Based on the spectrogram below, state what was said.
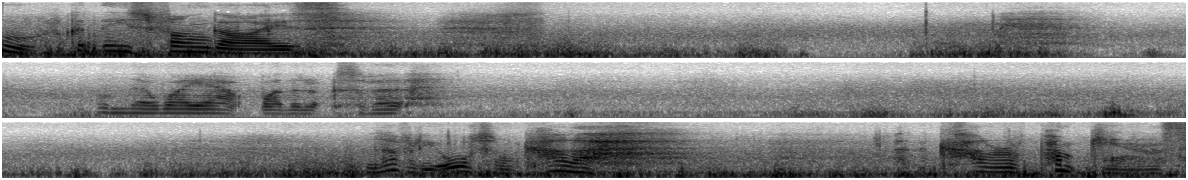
Ooh, look at these fungi on their way out by the looks of it. Lovely autumn colour, like the colour of pumpkins.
